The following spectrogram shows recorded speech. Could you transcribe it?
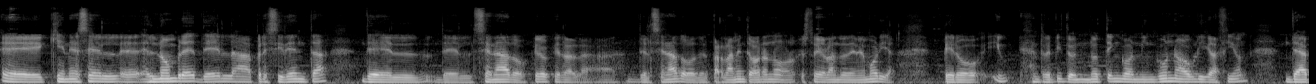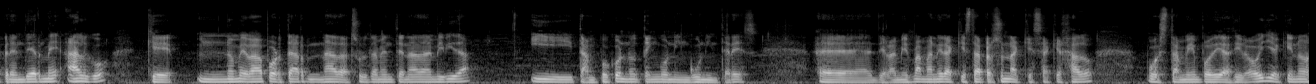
eh, quién es el, el, nombre de la presidenta del, del Senado, creo que era la, del Senado o del Parlamento, ahora no estoy hablando de memoria, pero repito, no tengo ninguna obligación de aprenderme algo que no me va a aportar nada, absolutamente nada en mi vida y tampoco no tengo ningún interés. Eh, de la misma manera que esta persona que se ha quejado pues también podría decir, oye, que no,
